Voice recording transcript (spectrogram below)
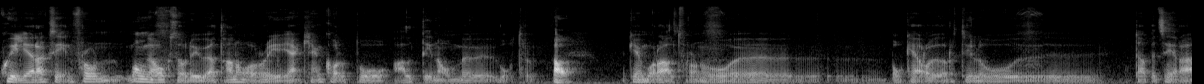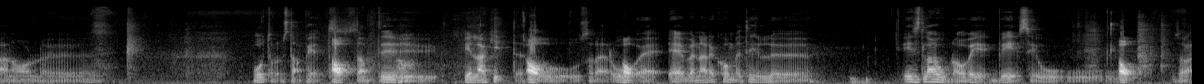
skiljer Axén från många också det är ju att han har egentligen koll på allt inom uh, våtrum. Ja, Det kan ju vara allt från att uh, bocka rör till att uh, tapetsera någon uh, våtrumstapet. Ja. Så att det ju hela kittet Ja. och sådär. Och Ja. även när det kommer till uh, installation av WC och, och ja, sådär.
